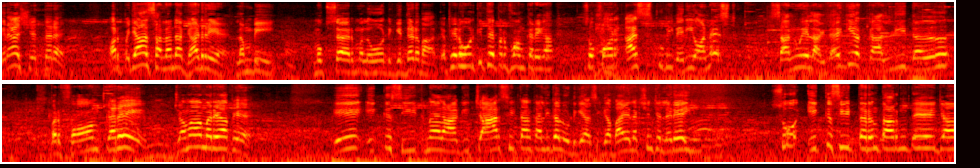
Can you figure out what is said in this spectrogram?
ਗ੍ਰਹਿ ਖੇਤਰ ਹੈ ਔਰ 50 ਸਾਲਾਂ ਦਾ ਗੜ ਰਿਹਾ ਹੈ, ਲੰਬੀ ਮੁਕਸਰ ਮਲੋਟ, ਗਿੱਦੜਵਾ, ਤੇ ਫਿਰ ਹੋਰ ਕਿੱਥੇ ਪਰਫਾਰਮ ਕਰੇਗਾ? So for us to be very honest ਸਾਨੂੰ ਇਹ ਲੱਗਦਾ ਹੈ ਕਿ ਅਕਾਲੀ ਦਲ ਪਰਫਾਰਮ ਕਰੇ, ਜਮਾ ਮਰਿਆ ਪਿਆ ਇਹ ਇੱਕ ਸੀਟ ਨਾਲ ਆ ਗਈ, ਚਾਰ ਸੀਟਾਂ ਅਕਾਲੀ ਦਲ ਉੱਡ ਗਿਆ ਸੀਗਾ ਬਾਈ ਇਲੈਕਸ਼ਨ 'ਚ ਲੜਿਆ ਹੀ ਨਹੀਂ। ਸੋ ਇੱਕ ਸੀਟ ਤਰਨਤਾਰਨ ਤੇ ਜਾਂ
